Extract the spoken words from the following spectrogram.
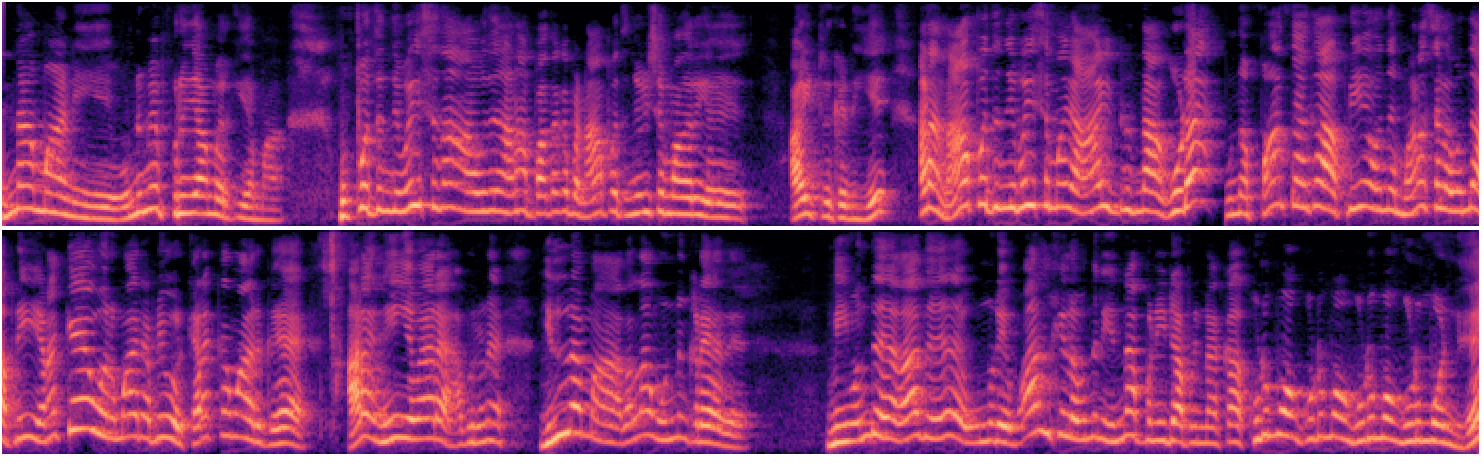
என்னம்மா நீ? ஒன்றுமே புரியாமல் இருக்கியம்மா. முப்பத்தஞ்சு வயசு தான் ஆகுது. ஆனால் பார்த்தாக்க இப்போ நாற்பத்தஞ்சு வயசு மாதிரி ஆயிட்டு இருக்க நீ. ஆனால் நாற்பத்தஞ்சு வயசு மாதிரி ஆயிட்டு இருந்தா கூட உன்னை பார்த்தாக்கா அப்படியே வந்து மனசில் வந்து அப்படியே எனக்கே ஒரு மாதிரி அப்படியே ஒரு கிறக்கமாக இருக்கு. ஆனால் நீங்கள் வேற அப்படின்னு. இல்லைம்மா அதெல்லாம் ஒன்றும் கிடையாது. நீ வந்து அதாவது உன்னுடைய வாழ்க்கையில வந்து நீ என்ன பண்ணிட்ட அப்படின்னாக்கா குடும்பம் குடும்பம் குடும்பம் குடும்பம்னு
